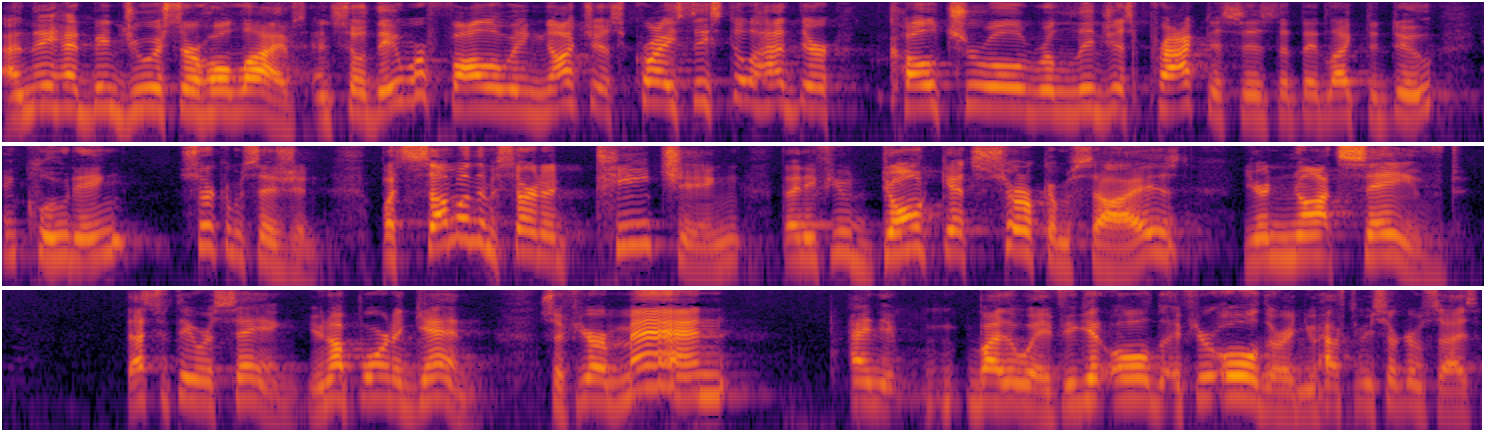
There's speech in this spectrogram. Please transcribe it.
and they had been Jewish their whole lives. And so they were following not just Christ, they still had their cultural religious practices that they'd like to do, including circumcision. But some of them started teaching that if you don't get circumcised, you're not saved. That's what they were saying. You're not born again. So if you're a man, and by the way, if you get old, if you're older and you have to be circumcised,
